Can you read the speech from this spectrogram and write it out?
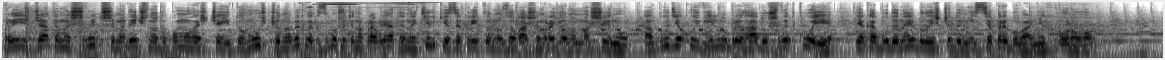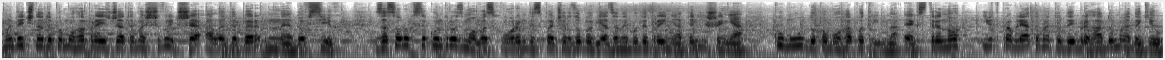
Приїжджатиме швидше медична допомога ще й тому, що на виклик зможуть направляти не тільки закріплену за вашим районом машину, а будь-яку вільну бригаду швидкої, яка буде найближче до місця перебування хворого. Медична допомога приїжджатиме швидше, але тепер не до всіх. За 40 секунд розмови з хворим диспетчер зобов'язаний буде прийняти рішення, кому допомога потрібна екстрено і відправлятиме туди бригаду медиків.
